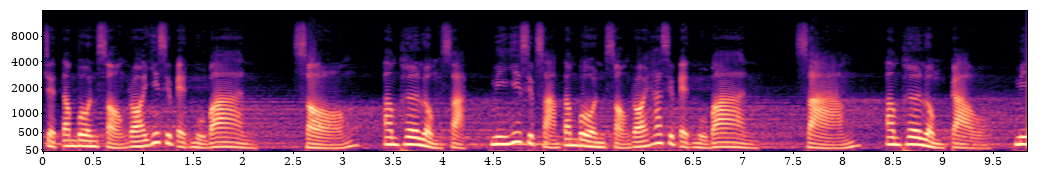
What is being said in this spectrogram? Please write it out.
17 ตำบล 221 หมู่บ้าน 2. อำเภอหล่มสักมี 23 ตำบล 251 หมู่บ้าน 3. อำเภอหล่มเก่า มี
